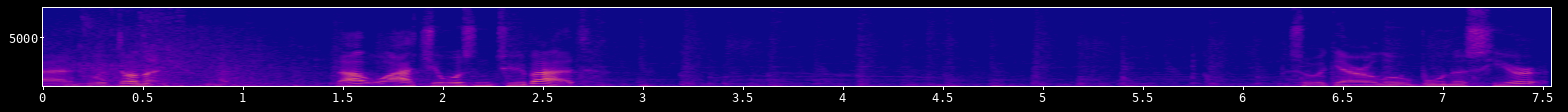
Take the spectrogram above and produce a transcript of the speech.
And we've done it. That actually wasn't too bad. So we get our little bonus here.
